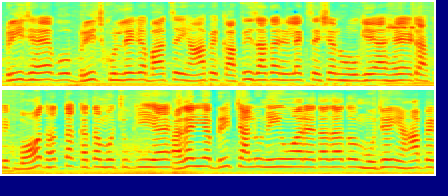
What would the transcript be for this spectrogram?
ब्रिज है, वो ब्रिज खुलने के बाद से यहाँ पे काफ़ी ज़्यादा रिलैक्सेशन हो गया है। ट्रैफ़िक बहुत हद तक खत्म हो चुकी है। अगर ये ब्रिज चालू नहीं हुआ रहता था तो मुझे यहाँ पे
